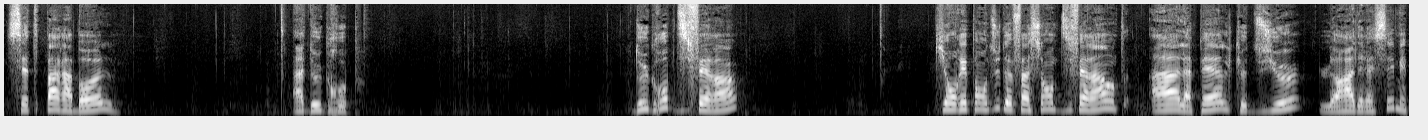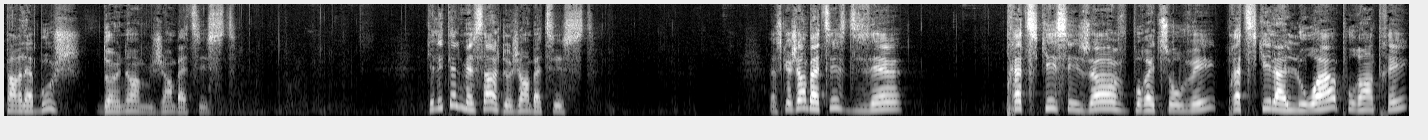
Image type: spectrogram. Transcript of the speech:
cette parabole à deux groupes. Deux groupes différents qui ont répondu de façon différente à l'appel que Dieu leur a adressé, mais par la bouche d'un homme, Jean-Baptiste. Quel était le message de Jean-Baptiste? Est-ce que Jean-Baptiste disait pratiquer ses œuvres pour être sauvé, pratiquer la loi pour entrer?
